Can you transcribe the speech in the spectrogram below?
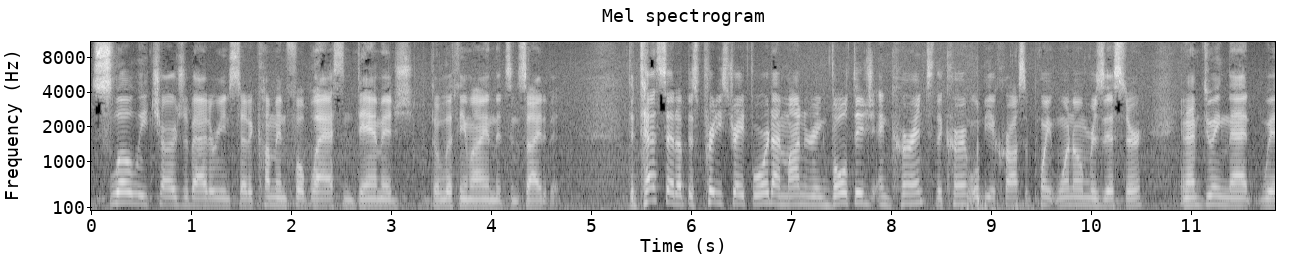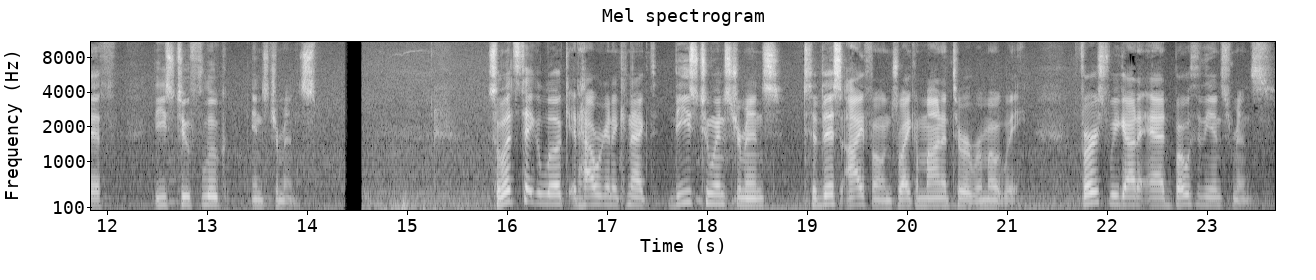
slowly charge the battery instead of come in full blast and damage the lithium ion that's inside of it. The test setup is pretty straightforward. I'm monitoring voltage and current. The current will be across a 0.1 ohm resistor and I'm doing that with these two Fluke instruments. So let's take a look at how we're going to connect these two instruments to this iPhone so I can monitor it remotely. First we got to add both of the instruments.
